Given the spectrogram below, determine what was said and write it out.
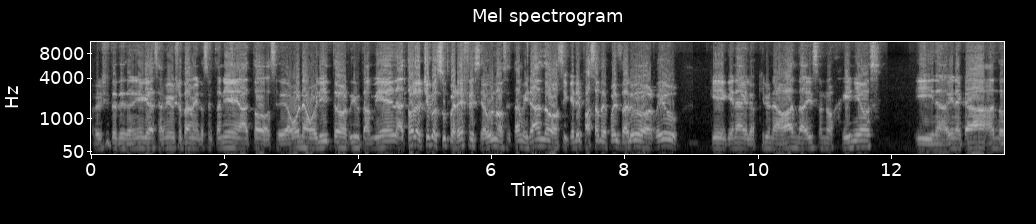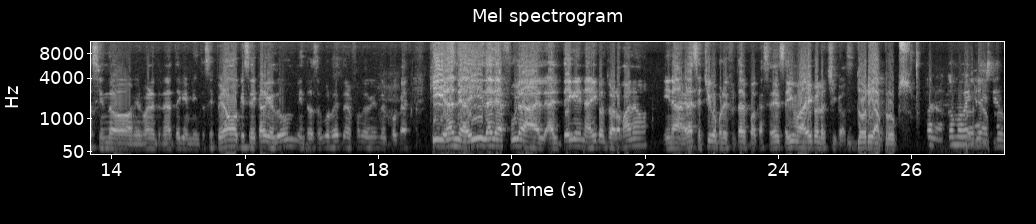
Grullita te extrañé, gracias amigo, yo también los extrañé a todos, eh, a buen abuelito, Ryu también, a todos los chicos Super F, si alguno se está mirando, o si querés pasar después el saludo, Ryu, que, que nada, que los quiere una banda, ahí son unos genios. Y nada, viene acá, ando haciendo a mi hermano entrenar Tekken mientras esperamos que se descargue Doom, mientras ocurre esto en el fondo viendo el podcast. Qué grande ahí, dale a full al, al Tekken ahí con tu hermano. Y nada, gracias chicos por disfrutar el podcast, ¿eh? seguimos ahí con los chicos. Doria Props. Bueno, como venía diciendo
